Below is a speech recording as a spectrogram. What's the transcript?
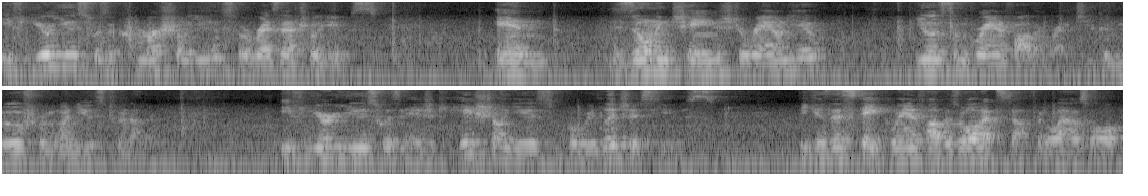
if your use was a commercial use or residential use, and the zoning changed around you, you have some grandfather rights. You can move from one use to another. If your use was an educational use or religious use, because this state grandfathers all that stuff, it allows all,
